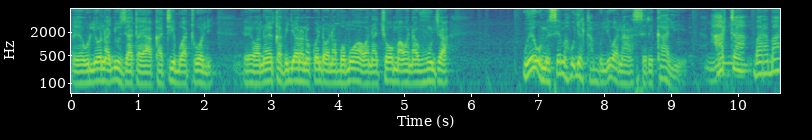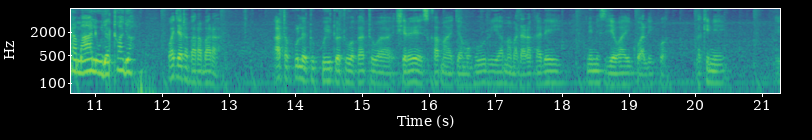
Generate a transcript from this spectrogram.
E, uliona juzi hata ya katibu atuoli e, wanaweka vijana wanakwenda wanabomoa wanachoma wanavunja wewe umesema hujatambuliwa na serikali. Hata barabara mahali hujatajwa. Waja hata barabara. Hata kule tu kuitwa tu wakati wa sherehe kama jamhuri ama madaraka dei mimi sijawahi kualikwa. Lakini eh,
